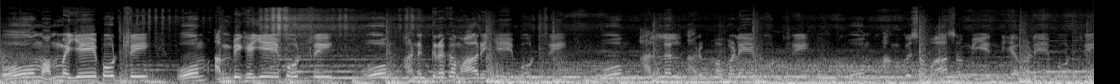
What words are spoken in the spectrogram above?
ஓம் அம்மையே போற்றி ஓம் அம்பிகையே போற்றி ஓம் அனுக்கிரக மாரியே போற்றி ஓம் அல்லல் அறுப்பவளே போற்றி ஓம் அங்குச வாசம் ஏந்தியவளே போற்றி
